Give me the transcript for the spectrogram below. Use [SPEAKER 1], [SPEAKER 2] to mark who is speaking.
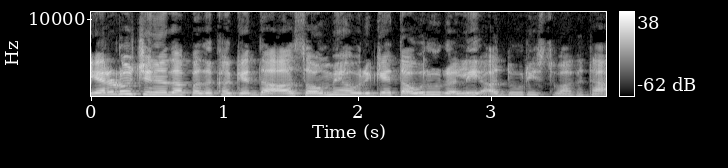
[SPEAKER 1] ಎರಡು ಚಿನ್ನದ ಪದಕ ಗೆದ್ದ ಸೌಮ್ಯ ಅವರಿಗೆ ತವರೂರಲ್ಲಿ ಅದ್ದೂರಿ ಸ್ವಾಗತ.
